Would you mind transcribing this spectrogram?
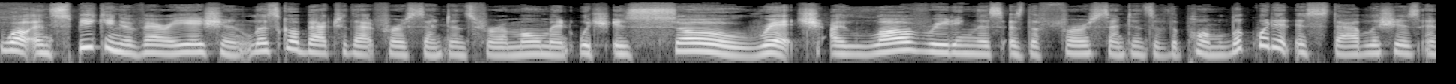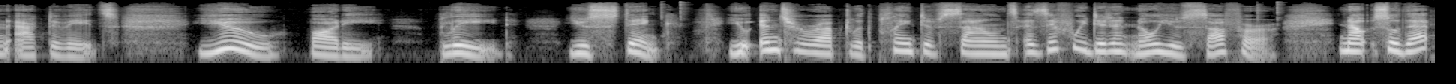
Well, and speaking of variation, let's go back to that first sentence for a moment, which is so rich. I love reading this as the first sentence of the poem. Look what it establishes and activates. You, body, bleed. You stink. You interrupt with plaintive sounds as if we didn't know you suffer. Now, so that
